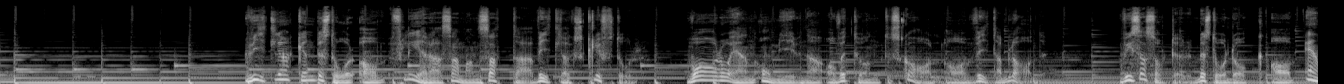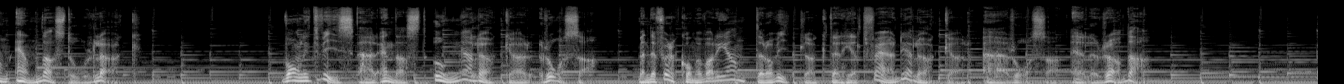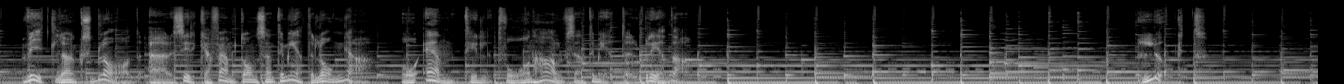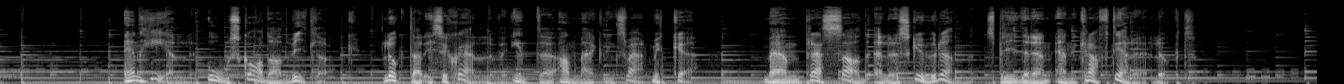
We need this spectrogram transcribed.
Vitlöken består av flera sammansatta vitlöksklyftor, var och en omgivna av ett tunt skal av vita blad. Vissa sorter består dock av en enda stor lök. Vanligtvis är endast unga lökar rosa, men det förekommer varianter av vitlök där helt färdiga lökar är rosa eller röda. Vitlöksblad är cirka 15 cm långa och 1 till 2,5 cm breda. Lukt En hel, oskadad vitlök luktar i sig själv inte anmärkningsvärt mycket. Men pressad eller skuren sprider den en kraftigare lukt.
